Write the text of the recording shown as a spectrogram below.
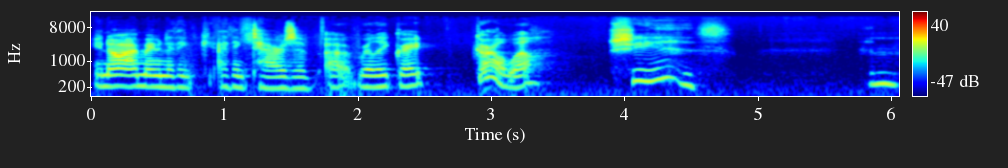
You know, I mean, I think I think Tara's a, a really great girl. Will. She is. And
